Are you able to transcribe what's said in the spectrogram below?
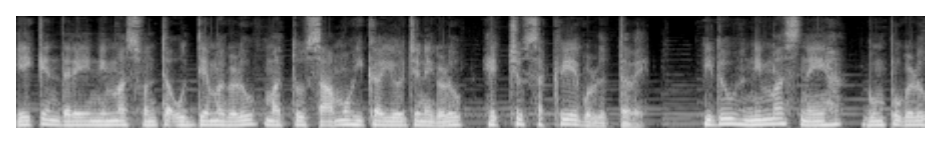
ಏಕೆಂದರೆ ನಿಮ್ಮ ಸ್ವಂತ ಉದ್ಯಮಗಳು ಮತ್ತು ಸಾಮೂಹಿಕ ಯೋಜನೆಗಳು ಹೆಚ್ಚು ಸಕ್ರಿಯಗೊಳ್ಳುತ್ತವೆ. ಇದು ನಿಮ್ಮ ಸ್ನೇಹ, ಗುಂಪುಗಳು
